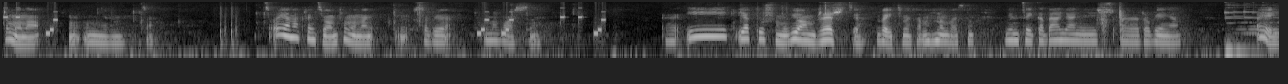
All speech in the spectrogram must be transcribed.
Czemu ona... Mm, Nie wiem, co. Co ja nakręciłam? Czemu ona sobie... No właśnie. I jak już mówiłam, wreszcie wejdźmy tam. No właśnie. Więcej gadania niż e, robienia. Ej,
